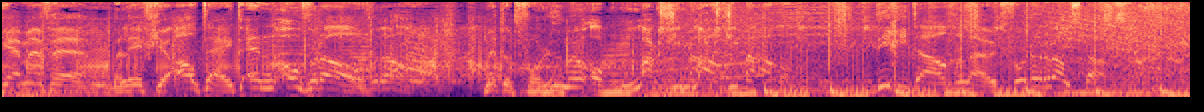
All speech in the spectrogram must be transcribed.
Jam FM beleef je altijd en overal. overal. Met het volume op maximaal. Digitaal geluid voor de Randstad.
